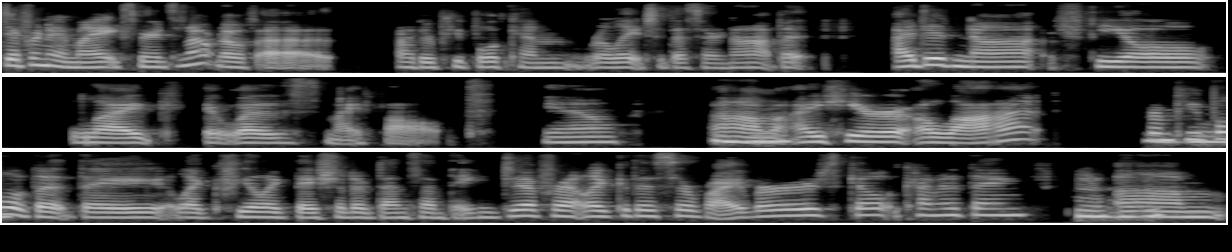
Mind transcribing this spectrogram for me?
different in my experience, and I don't know if uh, other people can relate to this or not, but I did not feel like it was my fault. You know, um, mm-hmm. um, I hear a lot from mm-hmm. people that they like feel like they should have done something different, like the survivor's guilt kind of thing. Mm-hmm. Um,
